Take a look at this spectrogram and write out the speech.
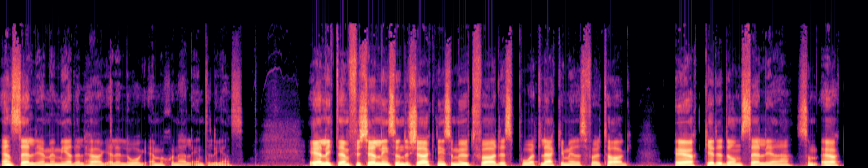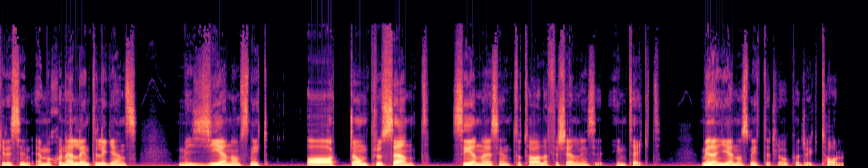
än säljare med medelhög eller låg emotionell intelligens. Enligt en försäljningsundersökning som utfördes på ett läkemedelsföretag ökade de säljare som ökade sin emotionella intelligens med genomsnitt 18% senare sin totala försäljningsintäkt medan genomsnittet låg på drygt 12.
